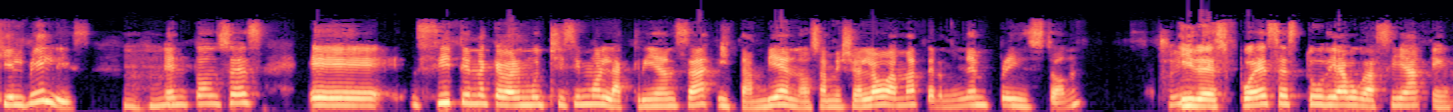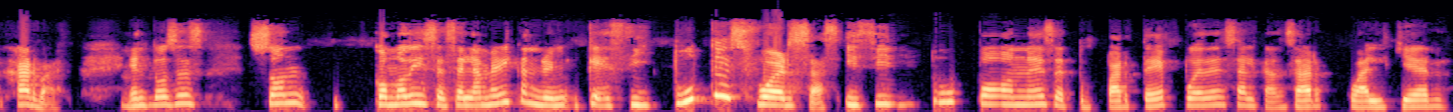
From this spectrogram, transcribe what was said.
hillbillies. Entonces, eh, sí tiene que ver muchísimo la crianza y también, o sea, Michelle Obama termina en Princeton y después estudia abogacía en Harvard. Entonces, son, como dices, el American Dream, que si tú te esfuerzas y si tú pones de tu parte, puedes alcanzar cualquier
